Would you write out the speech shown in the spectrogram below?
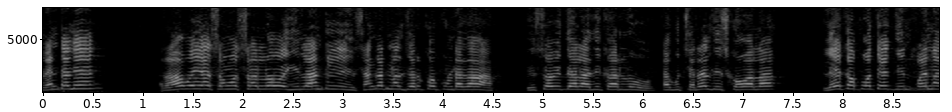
వెంటనే రాబోయే సంవత్సరాల్లో ఇలాంటి సంఘటనలు జరుపుకోకుండా విశ్వవిద్యాలయ అధికారులు తగు చర్యలు తీసుకోవాలా? లేకపోతే దీనిపైన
